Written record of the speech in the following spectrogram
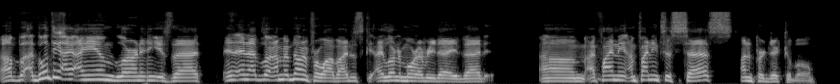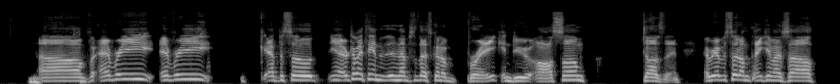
Um, but the one thing I, I, am learning is that, and, and I've learned, I've known it for a while, but I just I learn it more every day that um, I'm finding I'm finding success unpredictable. Hmm. Um, for every every episode, you know, every time I think an episode that's going to break and do awesome, doesn't. Every episode, I'm thinking to myself,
